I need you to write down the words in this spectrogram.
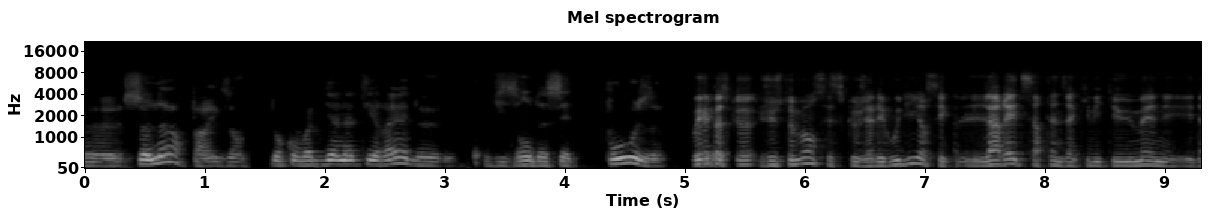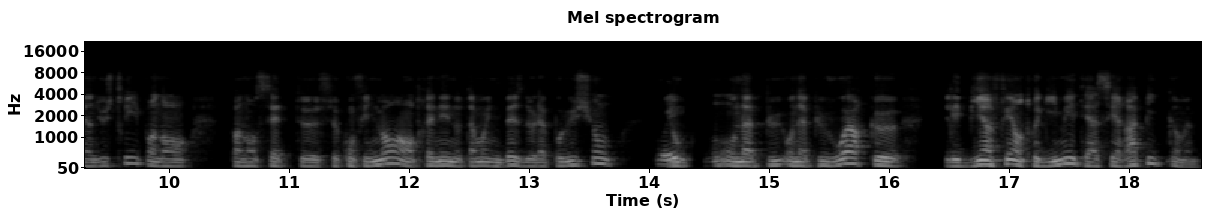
euh, sonore, par exemple. Donc on voit bien l'intérêt de, disons, de cette oui, parce que justement, c'est ce que j'allais vous dire, c'est que l'arrêt de certaines activités humaines et, d'industrie pendant, pendant cette, ce confinement a entraîné notamment une baisse de la pollution. Donc, on a, pu, on a pu voir que les bienfaits, entre guillemets, étaient assez rapides quand même.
